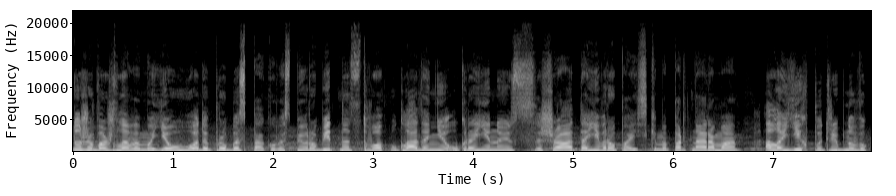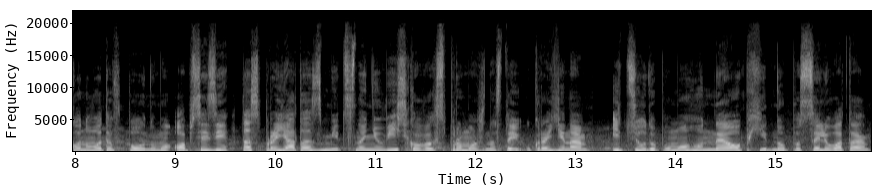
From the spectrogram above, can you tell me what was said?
Дуже важливими є угоди про безпекове співробітництво, укладені Україною з США та європейськими партнерами. Але їх потрібно виконувати в повному обсязі та сприяти зміцненню військових спроможностей України. І цю допомогу необхідно посилювати.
